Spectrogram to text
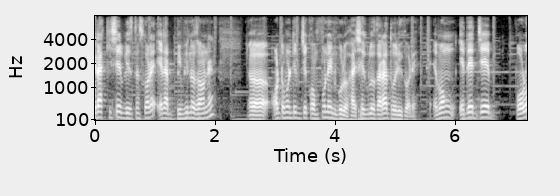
এরা কিসের বিজনেস করে? এরা বিভিন্ন ধরনের অটোমোটিভ যে কম্পোনেন্টগুলো হয় সেগুলো তারা তৈরি করে। এবং এদের যে বড়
